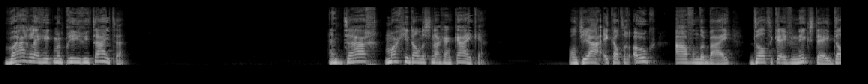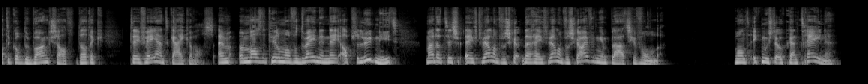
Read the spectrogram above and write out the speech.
waar leg ik mijn prioriteiten? En daar mag je dan eens naar gaan kijken. Want ja, ik had er ook avonden bij dat ik even niks deed, dat ik op de bank zat, dat ik tv aan het kijken was. En, was het helemaal verdwenen? Nee, absoluut niet. Maar dat is, heeft wel een daar heeft wel een verschuiving in plaatsgevonden. Want ik moest ook gaan trainen.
